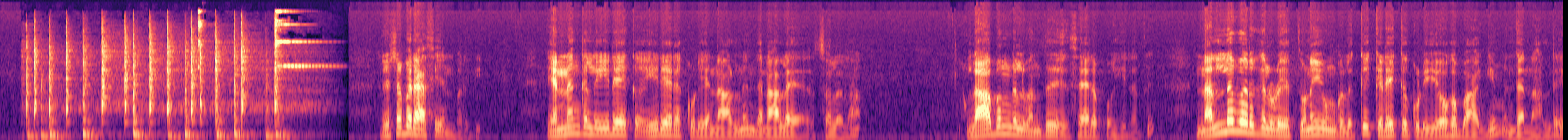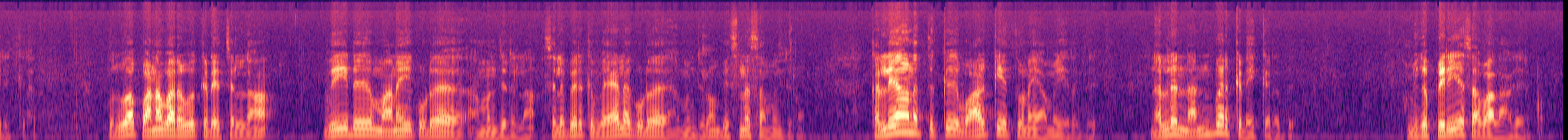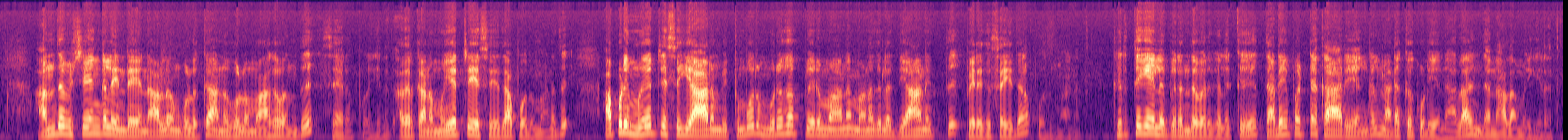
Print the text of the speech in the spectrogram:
ரிஷபராசி என்பர்கள் எண்ணங்கள் ஈடே ஈடேறக்கூடிய நாள்னு இந்த நாளை சொல்லலாம். லாபங்கள் வந்து சேரப்போகிறது. நல்லவர்களுடைய துணை உங்களுக்கு கிடைக்கக்கூடிய யோக பாக்கியம் இந்த நாளில் இருக்கிறது. பொதுவாக பண வரவு கிடைச்சிடலாம். வீடு மனை கூட அமைஞ்சிடலாம். சில பேருக்கு வேலை கூட அமைஞ்சிடும் பிஸ்னஸ் அமைஞ்சிடும் கல்யாணத்துக்கு வாழ்க்கை துணை அமைகிறது நல்ல நண்பர் கிடைக்கிறது. மிகப்பெரிய சவாலாக இருக்கும். அந்த விஷயங்கள் இன்றைய நாள் உங்களுக்கு அனுகூலமாக வந்து சேரப்போகிறது. அதற்கான முயற்சியை செய்தால் போதுமானது. அப்படி முயற்சி செய்ய ஆரம்பிக்கும்போது முருகப்பெருமான மனதில் தியானித்து பிறகு செய்தால் போதுமானது. கிருத்திகையில் பிறந்தவர்களுக்கு தடைப்பட்ட காரியங்கள் நடக்கக்கூடிய நாளாக இந்த நாள் அமைகிறது.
